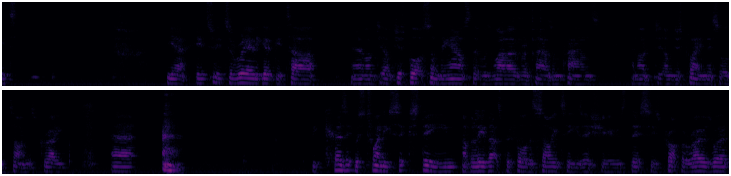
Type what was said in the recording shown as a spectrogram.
it's yeah, it's it's a really good guitar. Um, I've, I've just bought something else that was well over a thousand pounds, and I, I'm just playing this all the time. It's great. Uh, because it was 2016, I believe that's before the CITES issues. This is proper rosewood.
